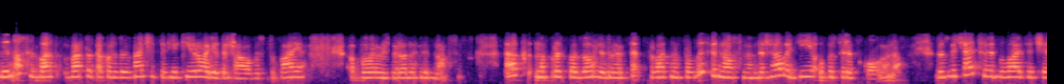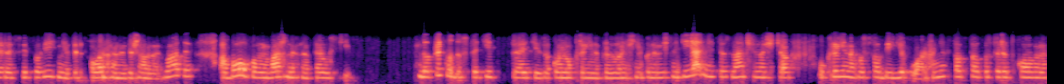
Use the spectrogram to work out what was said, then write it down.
відносин вар- варто також зазначити, в якій ролі держава виступає в міжнародних відносинах. Так, наприклад, з огляду на це в приватно-правових відносинах держава діє опосередковано. Зазвичай це відбувається через відповідні органи державної влади або уповноважених на те осіб. До прикладу, в статті 3 закону України про зовнішню економічну діяльність зазначено, що Україна в особі її органів, тобто опосередковано,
